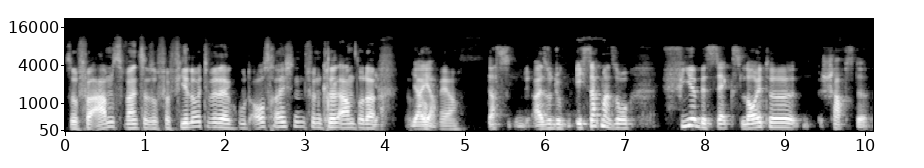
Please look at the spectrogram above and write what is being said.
so für abends, meinst du, so für vier Leute würde er gut ausreichen für einen Grillabend oder Ja, auch ja. mehr? Das, also du, ich sag mal so, vier bis sechs Leute schaffst du.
